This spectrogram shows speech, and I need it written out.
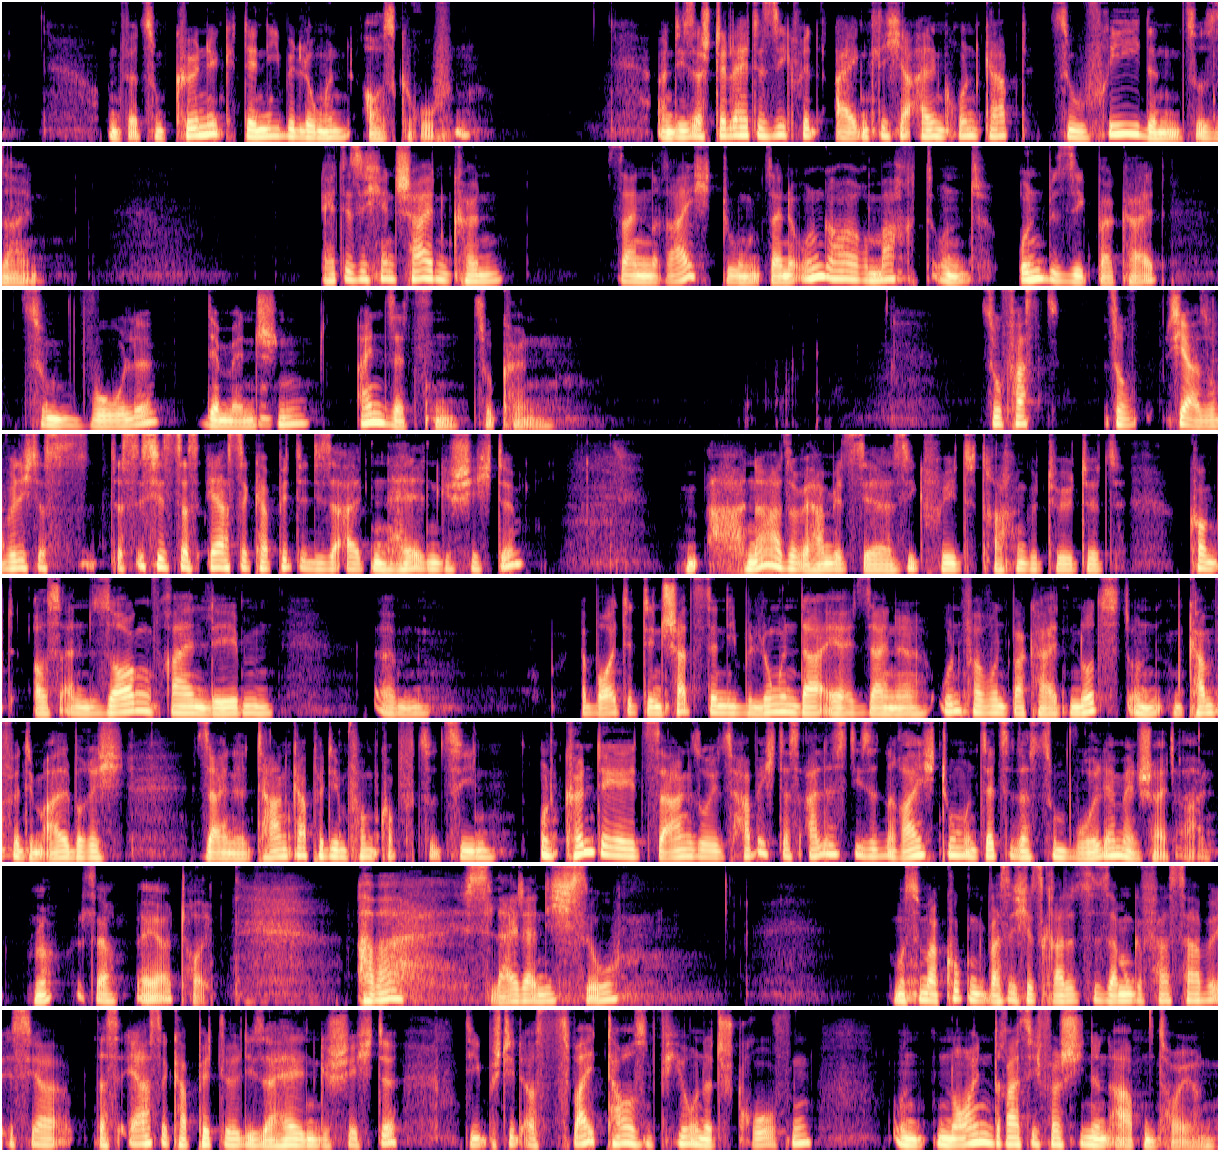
und wird zum König der Nibelungen ausgerufen. An dieser Stelle hätte Siegfried eigentlich ja allen Grund gehabt, zufrieden zu sein. Er hätte sich entscheiden können, seinen Reichtum, seine ungeheure Macht und Unbesiegbarkeit zum Wohle der Menschen einsetzen zu können. So fast, so, ja, so will ich das, das ist jetzt das erste Kapitel dieser alten Heldengeschichte. Na, also wir haben jetzt der Siegfried Drachen getötet, kommt aus einem sorgenfreien Leben, ähm, erbeutet den Schatz der Nibelungen, da er seine Unverwundbarkeit nutzt und im Kampf mit dem Alberich seine Tarnkappe dem vom Kopf zu ziehen. Und könnte er jetzt sagen, so jetzt habe ich das alles, diesen Reichtum und setze das zum Wohl der Menschheit ein. Ja, ist ja, ja toll. Aber ist leider nicht so. Muss mal gucken, was ich jetzt gerade zusammengefasst habe, ist ja das erste Kapitel dieser Heldengeschichte. Die besteht aus 2400 Strophen und 39 verschiedenen Abenteuern.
